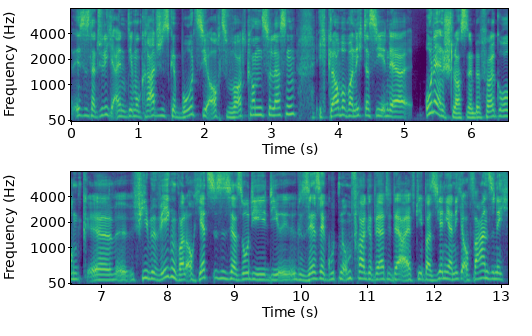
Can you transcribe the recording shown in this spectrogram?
ist es natürlich ein demokratisches Gebot, sie auch zu Wort kommen zu lassen. Ich glaube aber nicht, dass sie in der unentschlossenen Bevölkerung äh, viel bewegen, weil auch jetzt ist es ja so, die, die sehr, sehr guten Umfragewerte der AfD basieren ja nicht auf wahnsinnig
